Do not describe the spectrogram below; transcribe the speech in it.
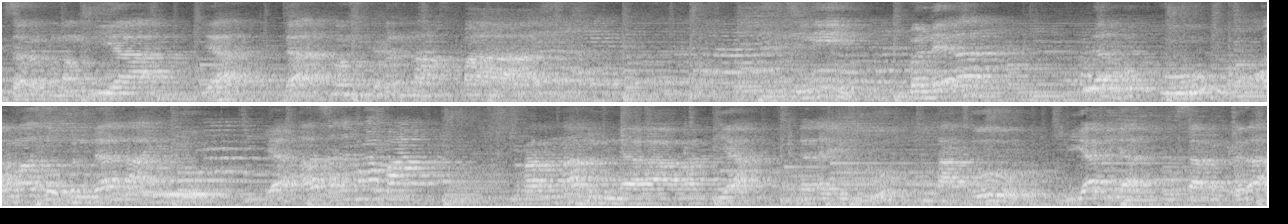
bisa berkembang biak, ya, dan bernafas. Di sini bendera dan buku termasuk benda tak hidup. Ya, alasannya? Karena benda mati ya, benda hidup satu, dia tidak bisa bergerak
